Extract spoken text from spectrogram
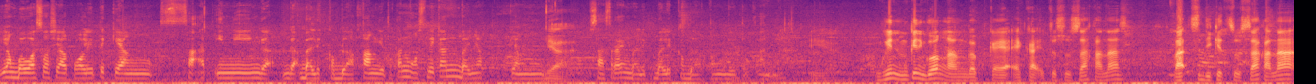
yang bawa sosial politik yang saat ini nggak nggak balik ke belakang gitu kan mostly kan banyak yang Ya. sastra yang balik-balik ke belakang gitu kan Iya. Mungkin mungkin gue nganggap kayak Eka itu susah karena sedikit susah karena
